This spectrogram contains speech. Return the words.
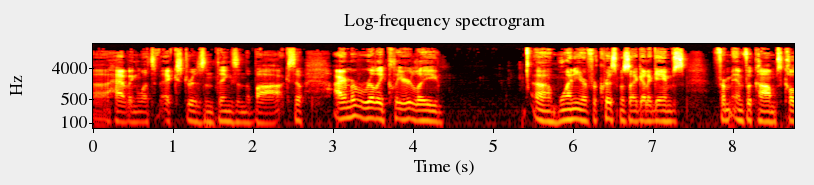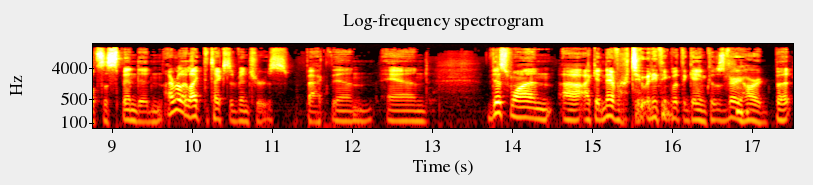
uh, having lots of extras and things in the box. So I remember really clearly um, one year for Christmas I got a games from Infocom's called Suspended, and I really liked the text adventures back then. And this one uh, I could never do anything with the game because it was very hard. But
